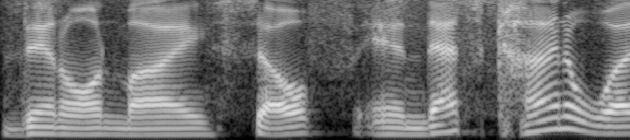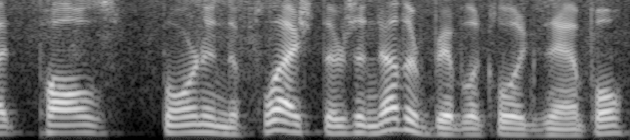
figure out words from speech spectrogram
than on myself. And that's kind of what Paul's thorn in the flesh. There's another biblical example.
